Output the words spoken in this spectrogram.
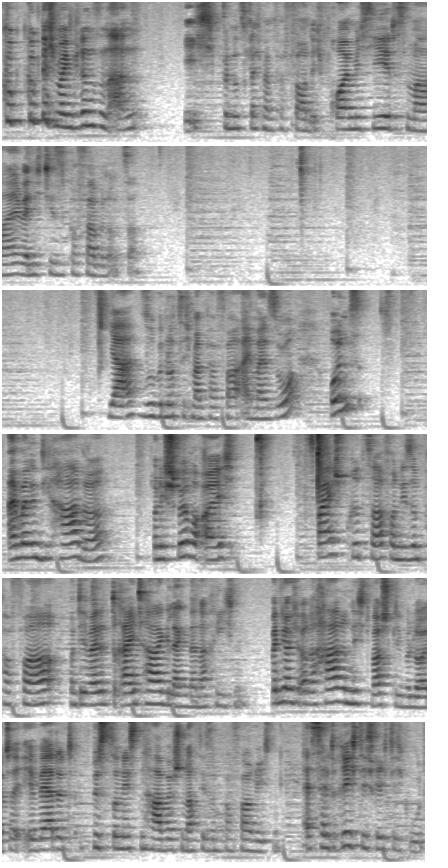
guckt, guckt euch mein Grinsen an. Ich benutze gleich mein Parfum und ich freue mich jedes Mal, wenn ich dieses Parfum benutze. Ja, so benutze ich mein Parfum. Einmal so und einmal in die Haare. Und ich schwöre euch, zwei Spritzer von diesem Parfum und ihr werdet drei Tage lang danach riechen. Wenn ihr euch eure Haare nicht wascht, liebe Leute, ihr werdet bis zur nächsten Haarwäsche nach diesem Parfum riechen. Es hält richtig, richtig gut.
